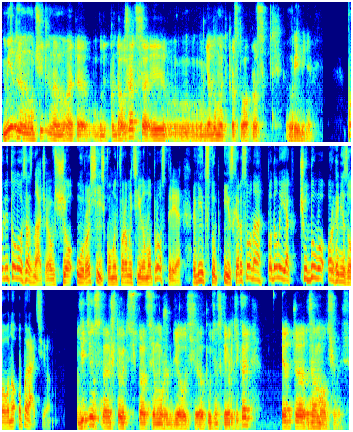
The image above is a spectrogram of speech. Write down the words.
Медленно, мучительно, но это будет продолжаться, и м, я думаю, это просто вопрос времени. Політолог зазначив, що у російському інформаційному просторі відступ із Херсона подали як чудово організовану операцію. Единственное, что эта ситуация может делать э, путинская вертикаль, это замалчивать.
